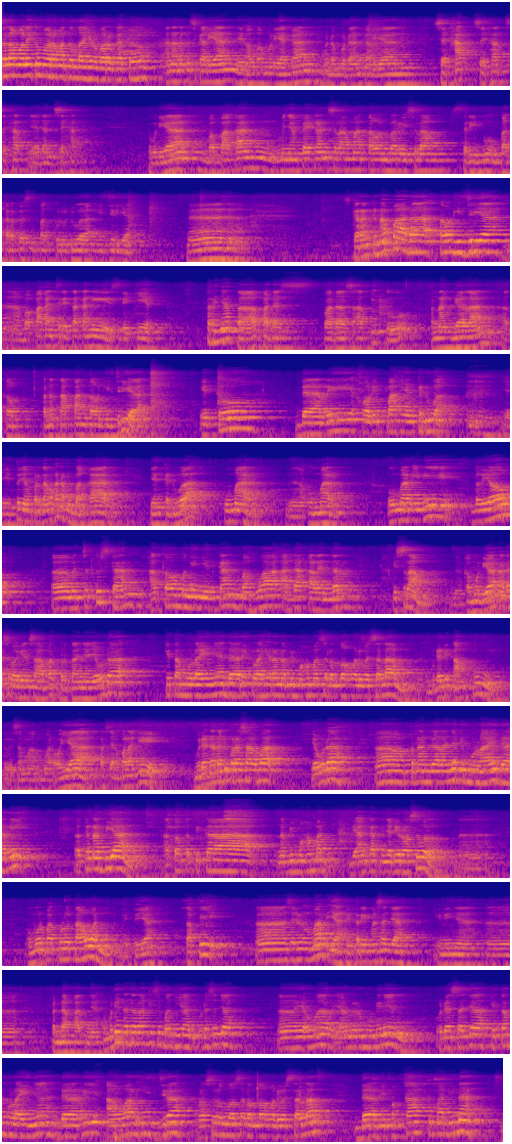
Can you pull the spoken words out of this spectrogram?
Assalamualaikum warahmatullahi wabarakatuh. Anak-anakku sekalian yang Allah muliakan Mudah-mudahan kalian sehat, sehat, sehat ya dan sehat. Kemudian Bapak akan menyampaikan selamat tahun baru Islam 1442 Hijriah. Nah sekarang kenapa ada tahun Hijriah? Nah Bapak akan ceritakan nih sedikit. Ternyata pada pada saat itu penanggalan atau penetapan tahun Hijriah itu dari khalifah yang kedua. Yaitu yang pertama kan Abu Bakar yang kedua Umar. Nah Umar. Umar ini beliau e, mencetuskan atau menginginkan bahwa ada kalender Islam. Nah kemudian ada sebagian sahabat bertanya ya udah kita mulainya dari kelahiran Nabi Muhammad Sallallahu Alaihi Wasallam kemudian ditampung tuh sama Umar. Oh ya pasti apa lagi? Kemudian ada lagi para sahabat. Ya udah eh, penanggalannya dimulai dari eh, kenabian atau ketika Nabi Muhammad diangkat menjadi Rasul. Nah umur 40 tahun gitu ya. Tapi uh, Sayyidina Umar ya diterima saja ininya. Uh, pendapatnya. Kemudian ada lagi sebagian, udah saja uh, ya Umar, ya Amirul Mukminin, udah saja kita mulainya dari awal hijrah Rasulullah Sallallahu Alaihi Wasallam dari Mekah ke Madinah.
